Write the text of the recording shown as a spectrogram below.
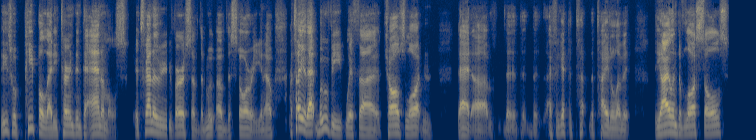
these were people that he turned into animals. It's kind of the reverse of the of the story, you know. I'll tell you that movie with uh, Charles Laughton, that um, the, the, the, I forget the t- the title of it, The Island of Lost Souls.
